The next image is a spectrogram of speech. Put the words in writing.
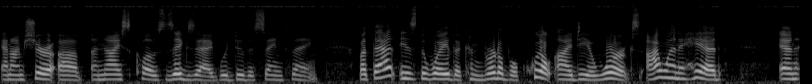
And I'm sure a, a nice close zigzag would do the same thing. But that is the way the convertible quilt idea works. I went ahead and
